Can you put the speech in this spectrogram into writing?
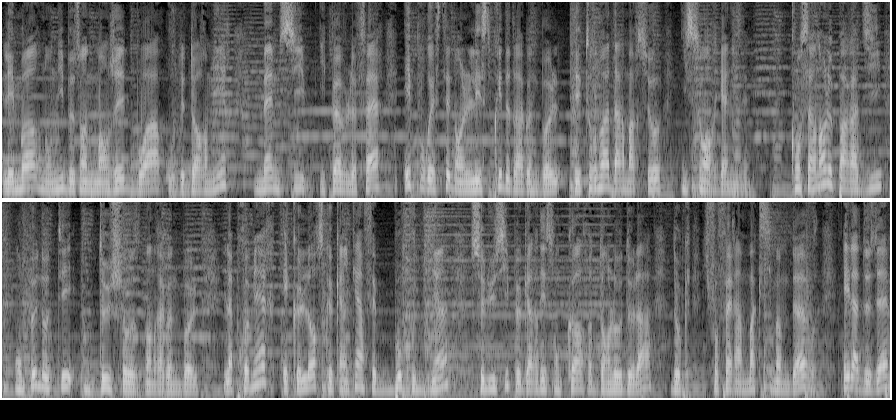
les morts n'ont ni besoin de manger, de boire ou de dormir, même si ils peuvent le faire, et pour rester dans l'esprit de Dragon Ball, des tournois d'arts martiaux y sont organisés. Concernant le paradis, on peut noter deux choses dans Dragon Ball. La première est que lorsque quelqu'un fait beaucoup de bien, celui-ci peut garder son corps dans l'au-delà, donc il faut faire un maximum d'œuvres. Et la deuxième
